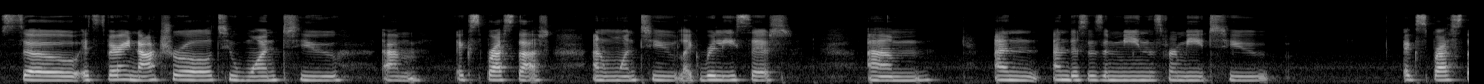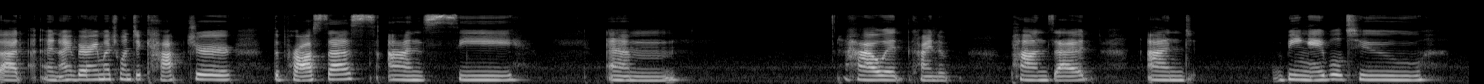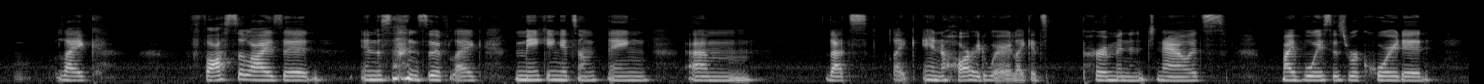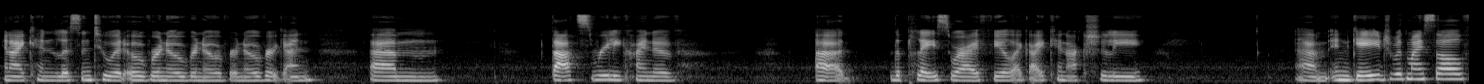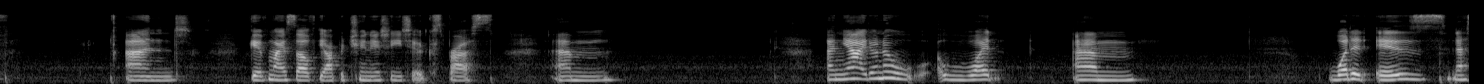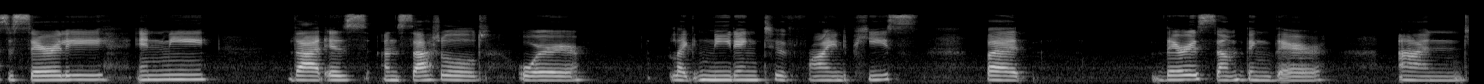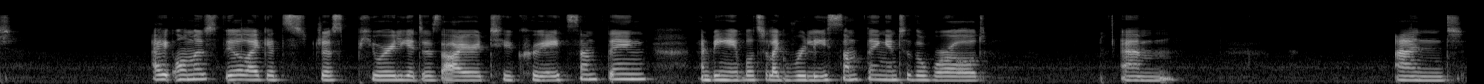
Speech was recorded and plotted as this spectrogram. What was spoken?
So it's very natural to want to um express that and want to like release it. Um and and this is a means for me to express that. And I very much want to capture the process and see um how it kind of pans out. And being able to like fossilize it in the sense of like making it something um that's like in hardware like it's permanent now it's my voice is recorded and I can listen to it over and over and over and over again. Um, that's really kind of uh, the place where I feel like I can actually um, engage with myself and give myself the opportunity to express. Um, and yeah, I don't know what um, what it is necessarily in me that is unsettled or like needing to find peace, but there is something there, and I almost feel like it's just purely a desire to create something and being able to like release something into the world. Um, and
